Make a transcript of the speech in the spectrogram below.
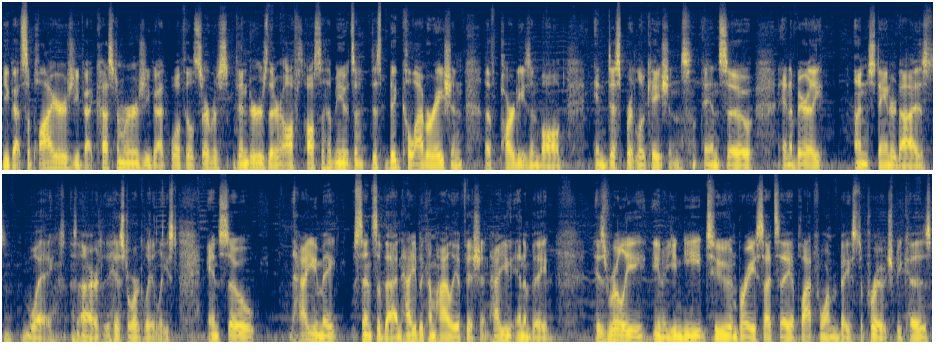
You've got suppliers, you've got customers, you've got oilfield service vendors that are also helping you. It's a, this big collaboration of parties involved in disparate locations, and so in a very unstandardized way, or historically at least, and so how you make sense of that and how you become highly efficient, how you innovate is really, you know, you need to embrace, I'd say, a platform based approach because,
